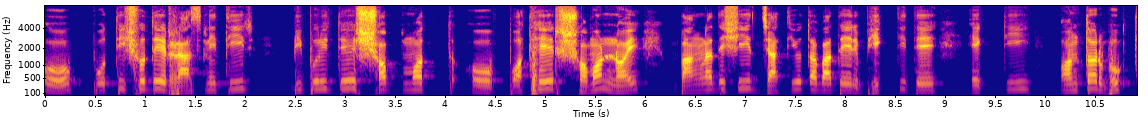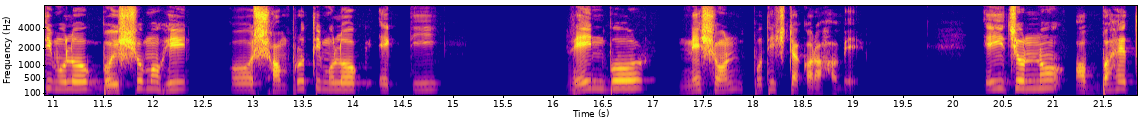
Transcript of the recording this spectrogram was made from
ও প্রতিশোধের রাজনীতির বিপরীতে সব মত ও পথের সমন্বয় বাংলাদেশি জাতীয়তাবাদের ভিত্তিতে একটি অন্তর্ভুক্তিমূলক, বৈষম্যহীন ও সম্প্রতিমূলক একটি রেইনবো নেশন প্রতিষ্ঠা করা হবে। এই জন্য অব্যাহত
